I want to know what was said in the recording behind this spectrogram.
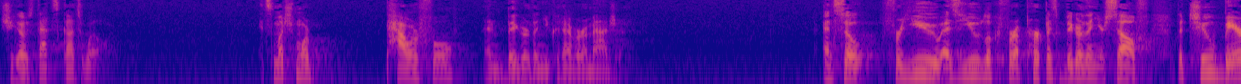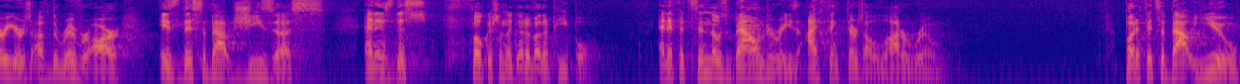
She goes, That's God's will. It's much more powerful and bigger than you could ever imagine. And so, for you, as you look for a purpose bigger than yourself, the two barriers of the river are is this about Jesus? And is this focused on the good of other people? And if it's in those boundaries, I think there's a lot of room. But if it's about you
